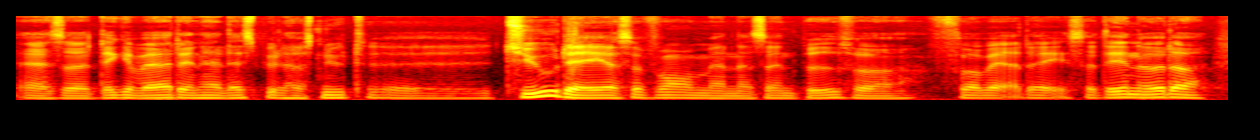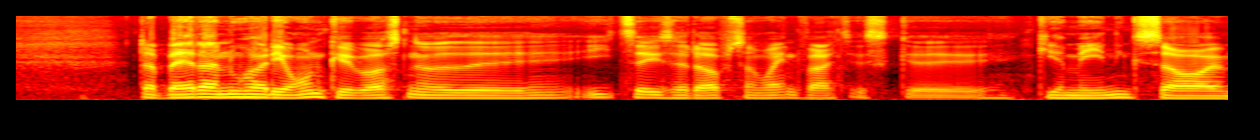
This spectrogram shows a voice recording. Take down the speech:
altså det kan være, at den her lastbil har snydt øh, 20 dage, og så får man altså en bøde for, for hver dag. Så det er noget, der, der batter. Nu har de ovenkøbet også noget øh, IT-setup, som rent faktisk øh, giver mening. Så, øh,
